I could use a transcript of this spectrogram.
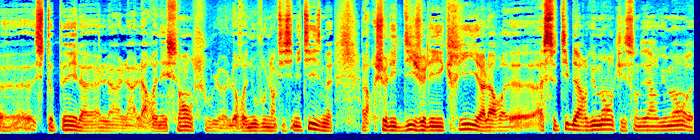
euh, stoppé la, la, la, la, renaissance ou le, le renouveau de l'antisémitisme. Alors, je l'ai dit, je l'ai écrit, alors euh, à ce type d'arguments, qui sont des arguments euh,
